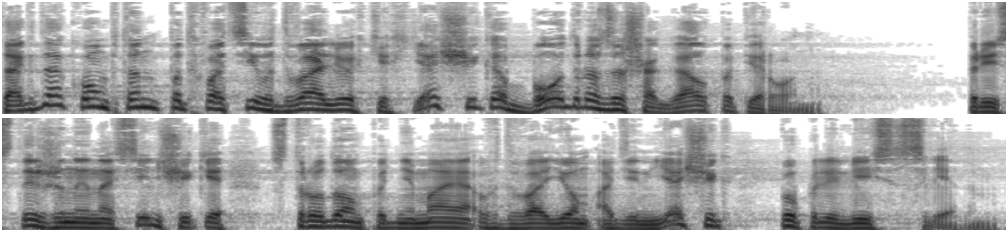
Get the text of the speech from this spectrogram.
Тогда Комптон, подхватив два легких ящика, бодро зашагал по перрону. Престыженные носильщики, с трудом поднимая вдвоем один ящик, поплелись следом.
